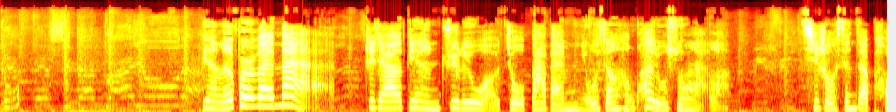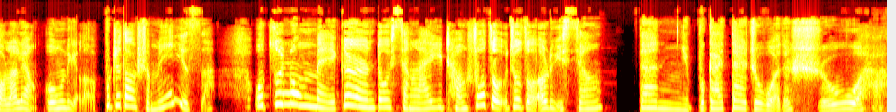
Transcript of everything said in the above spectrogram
煮，点了份外卖，这家店距离我就八百米，我想很快就送来了。骑手现在跑了两公里了，不知道什么意思。我尊重每个人都想来一场说走就走的旅行，但你不该带着我的食物哈。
